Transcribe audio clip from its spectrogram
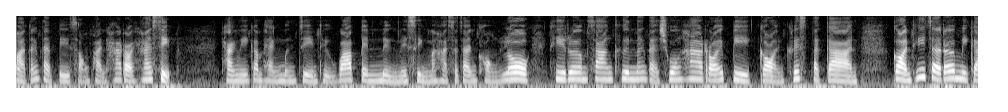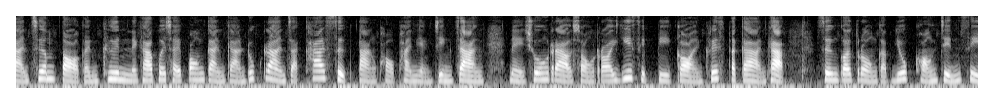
มาตั้งแต่ปี 2550 ทางนี้กำแพงเมืองจีนถือว่าเป็นหนึ่งในสิ่งมหัศจรรย์ของโลกที่เริ่มสร้างขึ้นตั้งแต่ช่วง 500 ปีก่อนคริสตกาลก่อนที่จะเริ่มมีการเชื่อมต่อกันขึ้นนะคะเพื่อใช้ป้องกันการรุกรานจากข้าศึกต่างเผ่าพันธุ์อย่างจริงจัง ในช่วงราว 220 ปีก่อนคริสตกาลค่ะ ซึ่งก็ตรงกับยุคของจินสี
